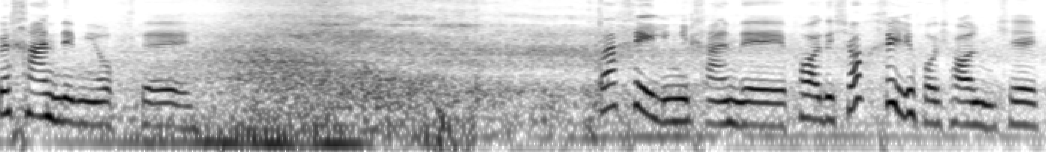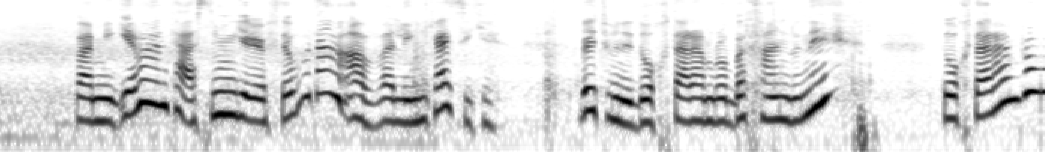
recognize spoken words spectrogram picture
به خنده میفته و خیلی میخنده. پادشاه خیلی خوشحال میشه و میگه من تصمیم گرفته بودم اولین کسی که بتونه دخترم رو بخندونه دخترم رو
